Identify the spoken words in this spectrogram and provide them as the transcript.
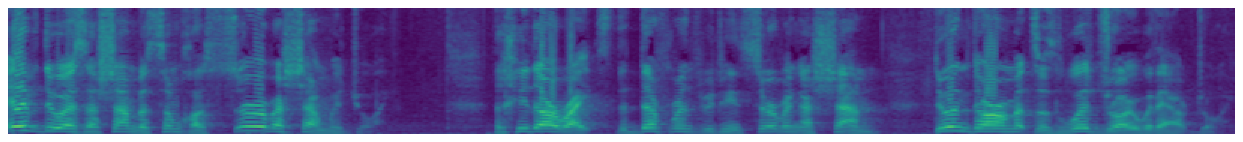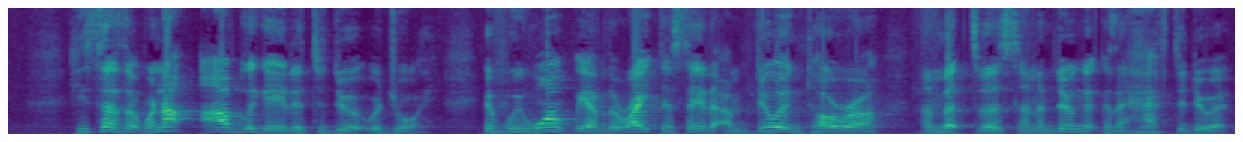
Ivdu es Hashem b'simcha, serve Hashem with joy. The Chida writes, the difference between serving Hashem, doing Torah mitzvahs with joy, without joy. He says that we're not obligated to do it with joy. If we want, we have the right to say that I'm doing Torah and mitzvahs and I'm doing it because I have to do it,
